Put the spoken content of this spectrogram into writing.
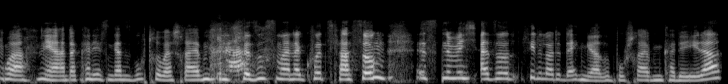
Wow, ja, da kann ich jetzt ein ganzes Buch drüber schreiben. Ja. Ich versuche es mal in der Kurzfassung. Ist nämlich, also viele Leute denken ja, so ein Buch schreiben kann ja jeder.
